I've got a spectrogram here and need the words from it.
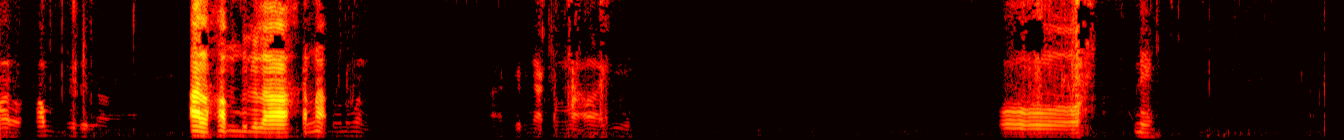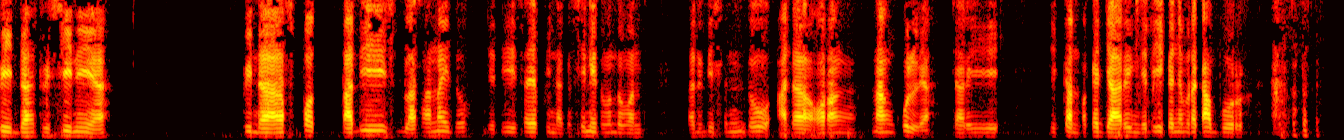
alhamdulillah. Alhamdulillah kena. Teman-teman. Akhirnya kena lagi. Oh nih pindah dari sini ya. Pindah spot tadi sebelah sana itu. Jadi saya pindah ke sini teman-teman. Tadi di sini tuh ada orang nangkul ya cari ikan pakai jaring. Jadi ikannya mereka kabur.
